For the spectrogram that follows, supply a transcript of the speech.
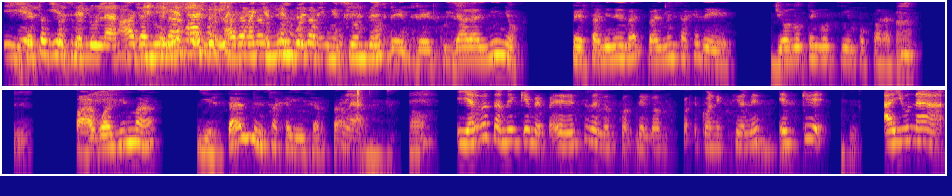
y, el, y el, celular. Hagan una, hagan una muy buena función de, de, cuidar al niño. Pero también va el mensaje de, yo no tengo tiempo para ti. Ah, Pago a alguien más y está el mensaje ahí insertado. Claro. Y algo también que me este de los de los conexiones es que hay una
